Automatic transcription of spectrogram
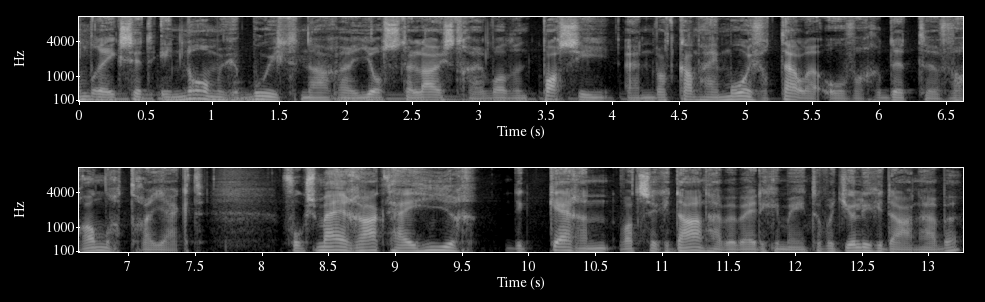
André, ik zit enorm geboeid naar uh, Jos te luisteren. Wat een passie en wat kan hij mooi vertellen over dit uh, verandertraject. Volgens mij raakt hij hier de kern wat ze gedaan hebben bij de gemeente, wat jullie gedaan hebben.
